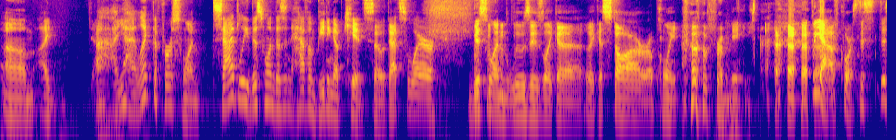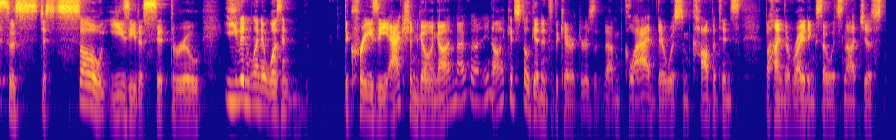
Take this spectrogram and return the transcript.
Um, I, uh, yeah, I like the first one. Sadly, this one doesn't have him beating up kids, so that's where this one loses like a like a star or a point from me. but yeah, of course, this this was just so easy to sit through, even when it wasn't the crazy action going on. I, uh, you know, I could still get into the characters. I'm glad there was some competence behind the writing, so it's not just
